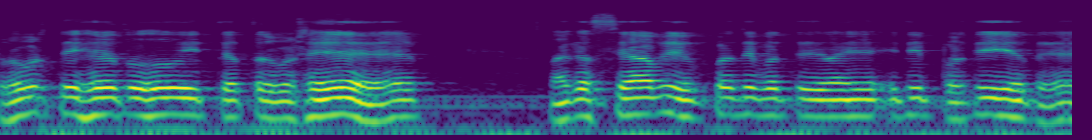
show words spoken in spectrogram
प्रवृत्तिहेतुः इत्यत्र विषये न कस्यापि विप्रतिपत्ति इति प्रतीयते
